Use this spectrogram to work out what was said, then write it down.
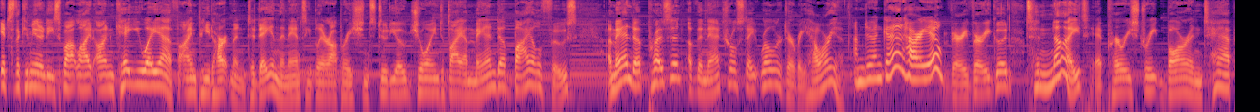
It's the Community Spotlight on KUAF. I'm Pete Hartman. Today in the Nancy Blair Operations Studio, joined by Amanda Beilfuss. Amanda, president of the Natural State Roller Derby. How are you? I'm doing good. How are you? Very, very good. Tonight at Prairie Street Bar and Tap,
